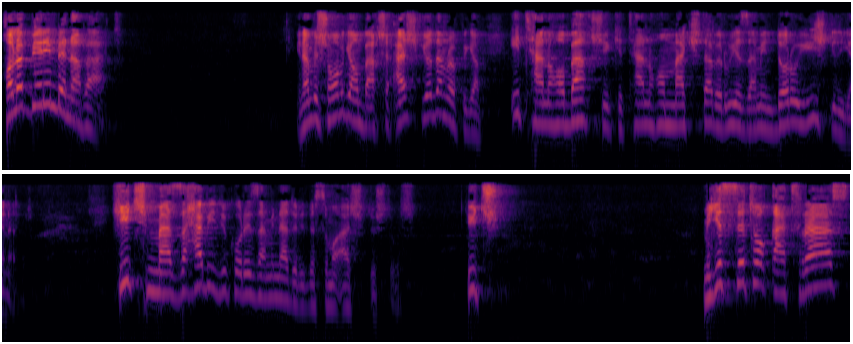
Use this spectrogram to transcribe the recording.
حالا بریم به نبرد. اینم به شما بگم بخش عشق یادم رفت بگم. این تنها بخشی که تنها مکتب روی زمین داره و هیچ دیگه نداره. هیچ مذهبی دو کره زمین ندارید مثل ما عشق داشته باشه. هیچ. میگه سه تا قطره است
